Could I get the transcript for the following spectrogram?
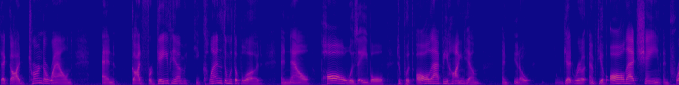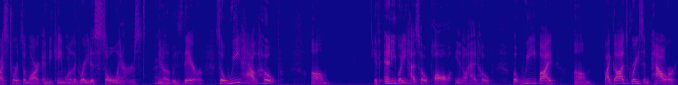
that God turned around and God forgave him. He cleansed him with the blood, and now Paul was able to put all that behind him and, you know, get rid of, empty of all that shame and press towards the mark and became one of the greatest soul winners. You know, it was there. So we have hope. Um, if anybody has hope, Paul, you know, had hope. But we, by um, by God's grace and power,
